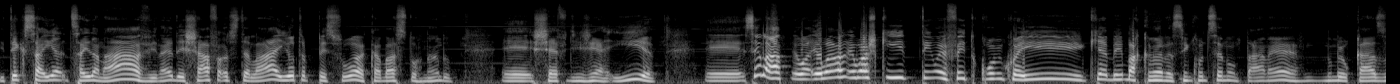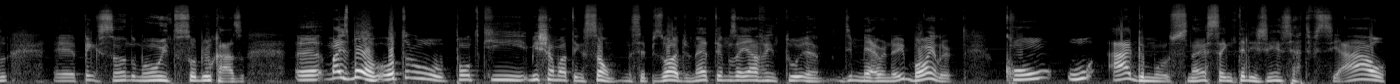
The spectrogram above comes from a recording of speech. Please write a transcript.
e ter que sair, sair da nave, né? Deixar a Frota Estelar e outra pessoa acabar se tornando é, chefe de engenharia. É, sei lá, eu, eu, eu acho que tem um efeito cômico aí que é bem bacana, assim, quando você não tá, né? No meu caso, é, pensando muito sobre o caso. Uh, mas, bom, outro ponto que me chamou a atenção nesse episódio, né? Temos aí a aventura de Mariner e Boiler com o Agmus, né? Essa inteligência artificial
